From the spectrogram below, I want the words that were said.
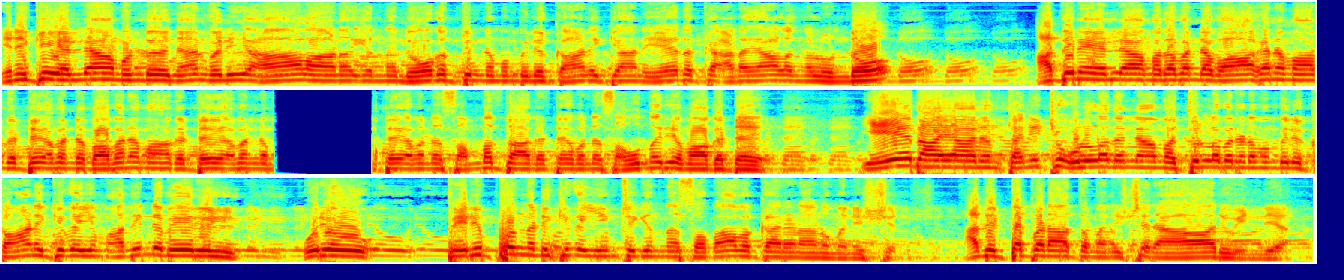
എനിക്ക് എല്ലാമുണ്ട് ഞാൻ വലിയ ആളാണ് എന്ന് ലോകത്തിന്റെ മുമ്പിൽ കാണിക്കാൻ ഏതൊക്കെ അടയാളങ്ങളുണ്ടോ അതിനെയെല്ലാം അതവന്റെ വാഹനമാകട്ടെ അവന്റെ ഭവനമാകട്ടെ അവന്റെ അവന്റെ സമ്പത്താകട്ടെ അവന്റെ സൗന്ദര്യമാകട്ടെ ഏതായാലും തനിക്ക് ഉള്ളതെല്ലാം മറ്റുള്ളവരുടെ മുമ്പിൽ കാണിക്കുകയും അതിന്റെ പേരിൽ ഒരു പെരുപ്പം നടിക്കുകയും ചെയ്യുന്ന സ്വഭാവക്കാരനാണ് മനുഷ്യൻ. അതിഷ്ടപ്പെടാത്ത മനുഷ്യരാരുമില്ല.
